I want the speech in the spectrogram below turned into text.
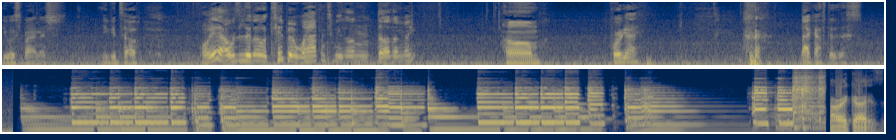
he was Spanish. You could tell. Well, yeah, I was a little tidbit of what happened to me the, the other night. Um, poor guy. Back after this. Right, guys,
